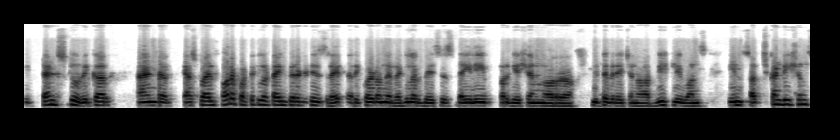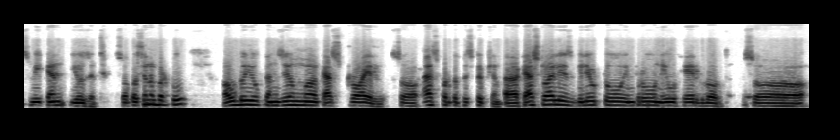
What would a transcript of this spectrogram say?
it tends to recur and uh, castor oil for a particular time period, it is re required on a regular basis, daily purgation or uh, or weekly once. In such conditions, we can use it. So question number two, how do you consume uh, castor oil? So as per the prescription, uh, castor oil is believed to improve new hair growth. So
